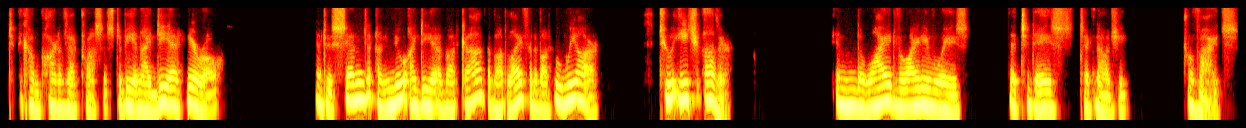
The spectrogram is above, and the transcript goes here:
to become part of that process, to be an idea hero and to send a new idea about God, about life, and about who we are to each other in the wide variety of ways that today's technology provides,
